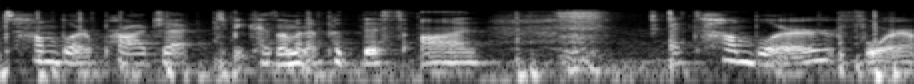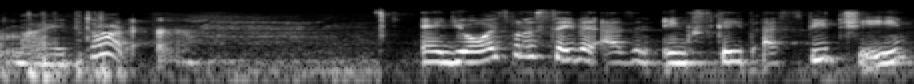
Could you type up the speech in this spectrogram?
Tumbler project because I'm going to put this on a tumbler for my daughter and you always want to save it as an Inkscape SVG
